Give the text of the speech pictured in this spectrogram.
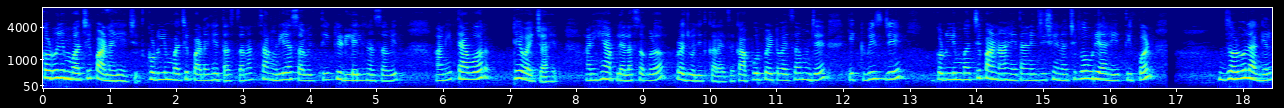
कडुलिंबाची पानं घ्यायची. कडुलिंबाची पानं घेत असताना चांगली असावीत ती किडलेली नसावीत. आणि त्यावर ठेवायचे आहेत. आणि हे आपल्याला सगळं प्रज्वलित करायचं आहे कापूर पेटवायचा म्हणजे एकवीस जे कडुलिंबाची पानं आहेत आणि जी शेणाची गौरी आहे ती पण जळू लागेल.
